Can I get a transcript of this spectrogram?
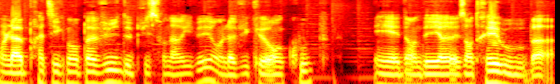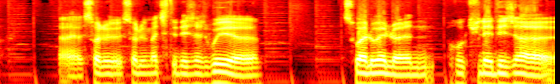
On l'a pratiquement pas vu depuis son arrivée. On l'a vu qu'en coupe et dans des entrées où bah euh, soit, le, match était déjà joué, euh, soit l'OL euh, reculait déjà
